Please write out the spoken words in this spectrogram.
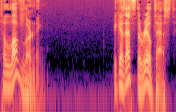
to love learning because that's the real test.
